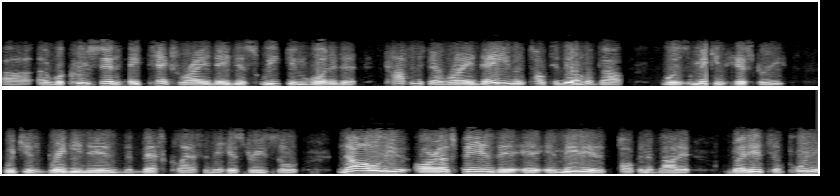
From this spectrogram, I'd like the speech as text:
uh, a recruit said that they text Ryan Day this week, and one of the topics that Ryan Day even talked to them about was making history, which is bringing in the best class in the history. So not only are us fans and, and media talking about it, but it's a point of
